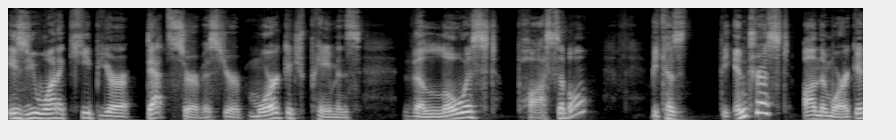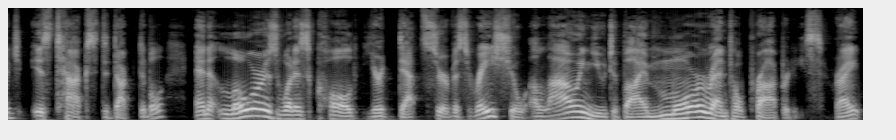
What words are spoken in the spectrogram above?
is you want to keep your debt service, your mortgage payments, the lowest possible because the interest on the mortgage is tax deductible and it lowers what is called your debt service ratio, allowing you to buy more rental properties, right?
